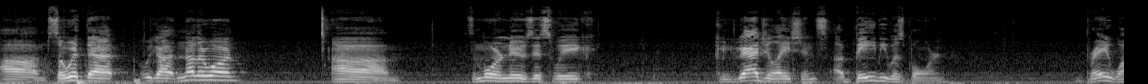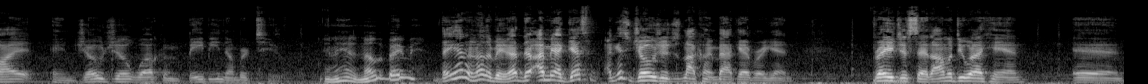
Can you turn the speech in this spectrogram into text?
Um. So with that, we got another one. Um. Some more news this week. Congratulations, a baby was born. Bray Wyatt and JoJo welcome baby number two. And they had another baby. They had another baby. I I mean, I guess I guess JoJo's just not coming back ever again. Bray just said, "I'm gonna do what I can," and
